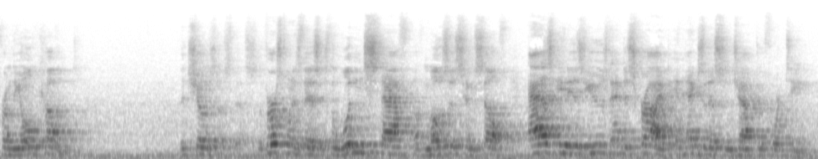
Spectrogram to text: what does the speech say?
from the Old Covenant that shows us this. The first one is this it's the wooden staff of Moses himself, as it is used and described in Exodus in chapter 14.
